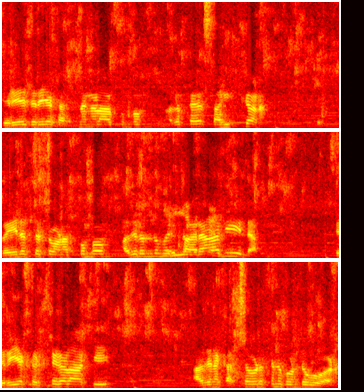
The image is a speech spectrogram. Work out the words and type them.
ചെറിയ ചെറിയ കഷ്ണങ്ങളാക്കുമ്പം അതൊക്കെ സഹിക്കണം. വെയിലത്തിട്ട് ഉണക്കുമ്പം അതിനൊന്നും ഒരു പരാതിയില്ല. ചെറിയ കെട്ടുകളാക്കി അതിനെ കച്ചവടത്തിന് കൊണ്ടുപോവാണ്.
